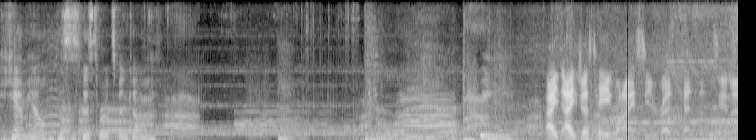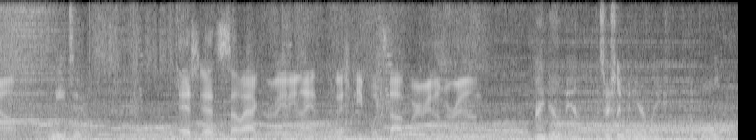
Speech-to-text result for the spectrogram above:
He can't meow. His, his throat's been cut off. Wee. I, I just hate when I see red pendants, you know? Me too. It's, it's so aggravating. I wish people would stop wearing them around. I know, man. Especially when you're like a bull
